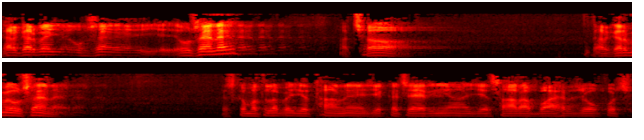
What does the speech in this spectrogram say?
گھر گھر میں حسین ہے؟ اچھا۔ گھر گھر میں حسین ہے۔ اس کا مطلب ہے یہ تھانے، یہ کچہریاں، یہ سارا باہر جو کچھ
